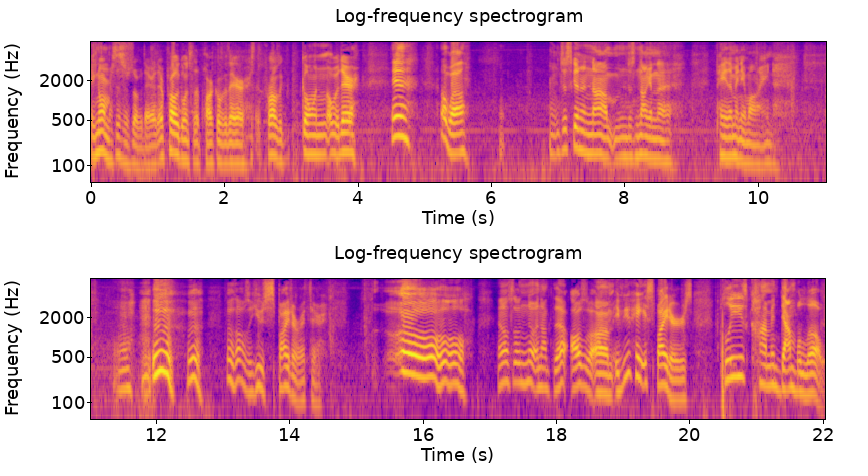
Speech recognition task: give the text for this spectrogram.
Ignore my sisters over there. They're probably going to the park over there. They're probably going over there. Yeah. Oh well. I'm just gonna not. I'm just not gonna pay them any mind. Uh, oh, that was a huge spider right there. Oh, and also no, not that. Also, um, if you hate spiders, please comment down below,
